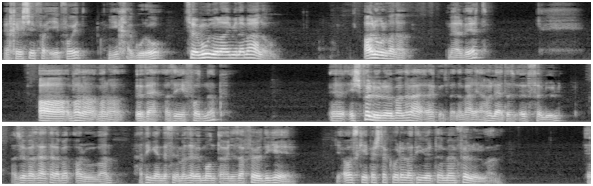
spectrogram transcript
Vehéséfa éfolyt. Nyihaguró. Cömúdolaj mile máló. Alul van a melvért. A, van, a, van a öve az éfodnak, és fölülről van lekötve, na várjál, hogy lehet az öv fölül? Az öv az általában alul van. Hát igen, de szerintem az előbb mondta, hogy ez a földig ér. Ugye, ahhoz képest akkor relatív értelemben fölül van. E...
